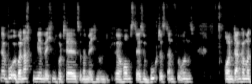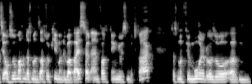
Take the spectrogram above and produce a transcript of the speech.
äh, wo übernachten wir in welchen Hotels oder in welchen äh, Homestays und bucht das dann für uns. Und dann kann man es ja auch so machen, dass man sagt, okay, man überweist halt einfach den gewissen Betrag, dass man für einen Monat oder so ähm,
